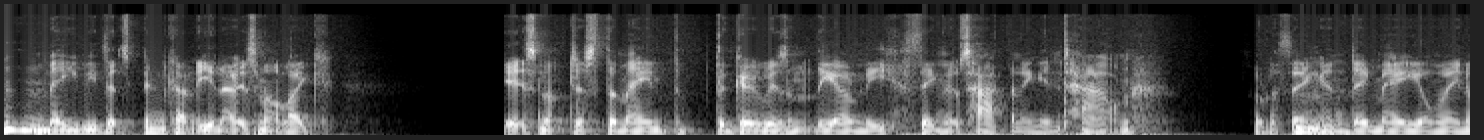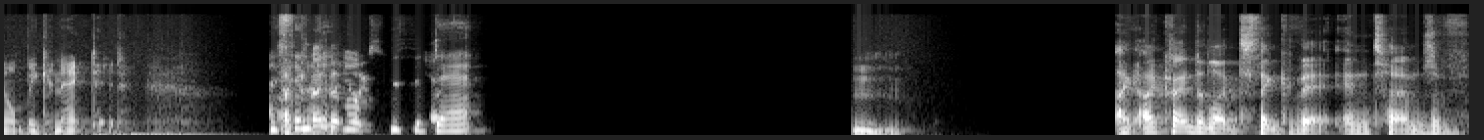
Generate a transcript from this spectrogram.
Mhm. maybe that's been kind of, you know it's not like it's not just the main the, the goo isn't the only thing that's happening in town sort of thing Hmm. and they may or may not be connected I I think kind it of helps with the debt. Hmm. I, I kind of like to think of it in terms of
